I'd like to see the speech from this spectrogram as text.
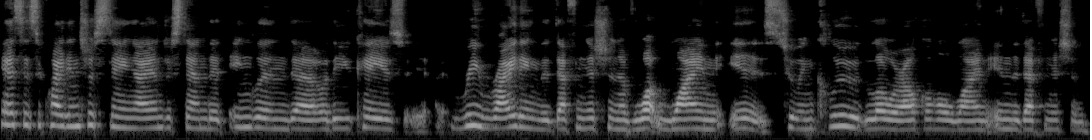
Yes, it's quite interesting. I understand that England uh, or the UK is rewriting the definition of what wine is to include lower alcohol wine in the definition.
